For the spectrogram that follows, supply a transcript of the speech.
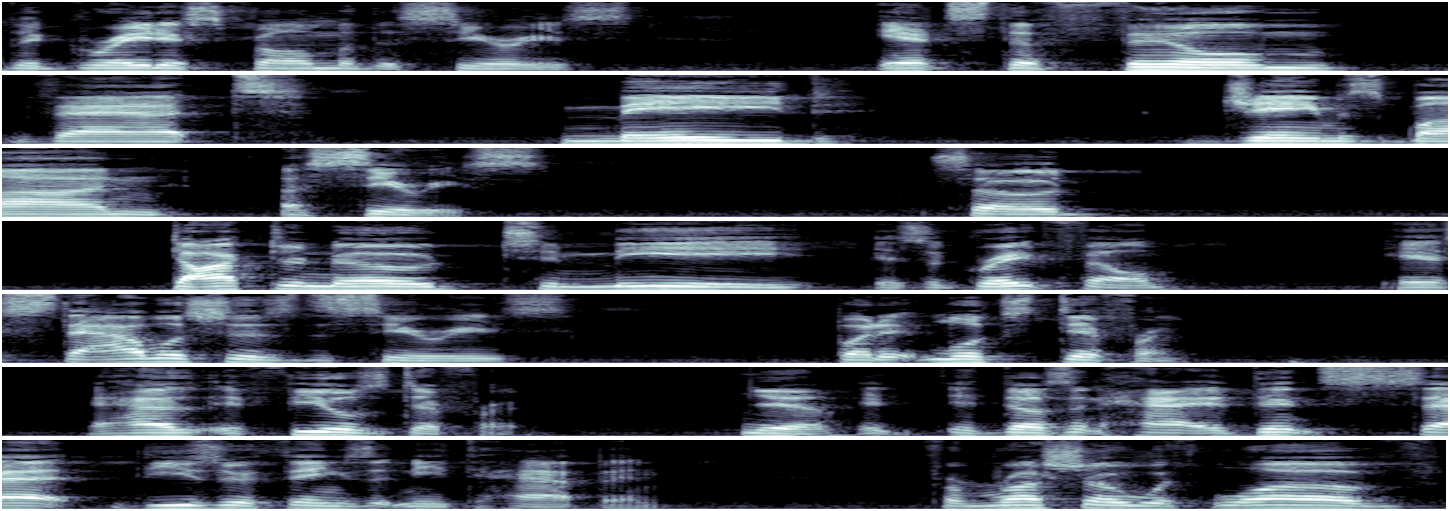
the greatest film of the series, it's the film that made James Bond a series. So Doctor No to me is a great film. It establishes the series, but it looks different. It has it feels different. Yeah. It, it doesn't have it didn't set these are things that need to happen. From Russia with Love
